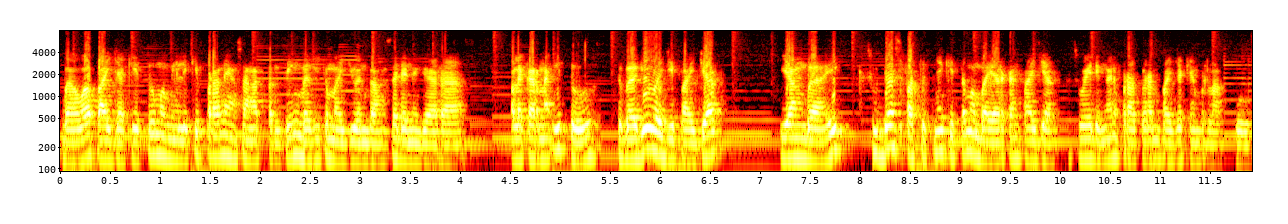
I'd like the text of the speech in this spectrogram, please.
bahwa pajak itu memiliki peran yang sangat penting bagi kemajuan bangsa dan negara. Oleh karena itu, sebagai wajib pajak yang baik, sudah sepatutnya kita membayarkan pajak sesuai dengan peraturan pajak yang berlaku.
